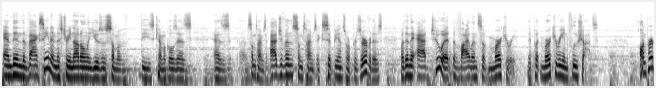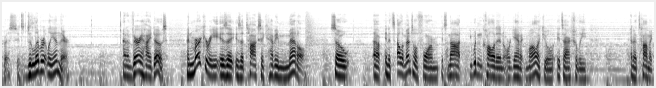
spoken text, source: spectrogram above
And then the vaccine industry not only uses some of these chemicals as as uh, sometimes adjuvants, sometimes excipients or preservatives, but then they add to it the violence of mercury. They put mercury in flu shots on purpose. It's deliberately in there at a very high dose. And mercury is a, is a toxic heavy metal. So uh, in its elemental form, it's not, you wouldn't call it an organic molecule, it's actually an atomic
